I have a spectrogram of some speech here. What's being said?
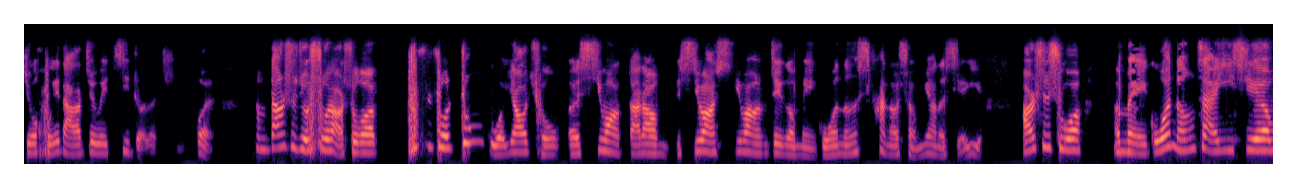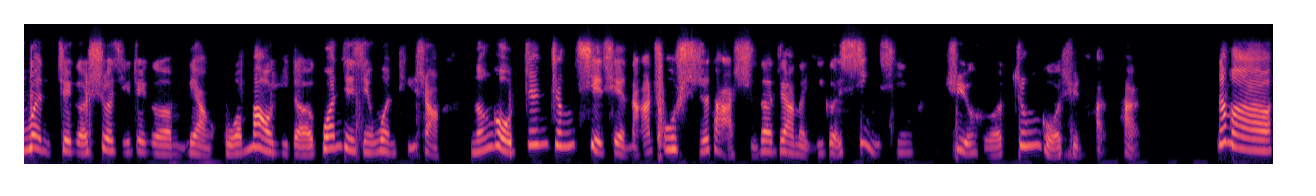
就回答了这位记者的提问。那么当时就说到说，不是说中国要求，呃，希望达到，希望希望这个美国能看到什么样的协议，而是说，呃，美国能在一些问这个涉及这个两国贸易的关键性问题上，能够真真切切拿出实打实的这样的一个信心去和中国去谈判。那么。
